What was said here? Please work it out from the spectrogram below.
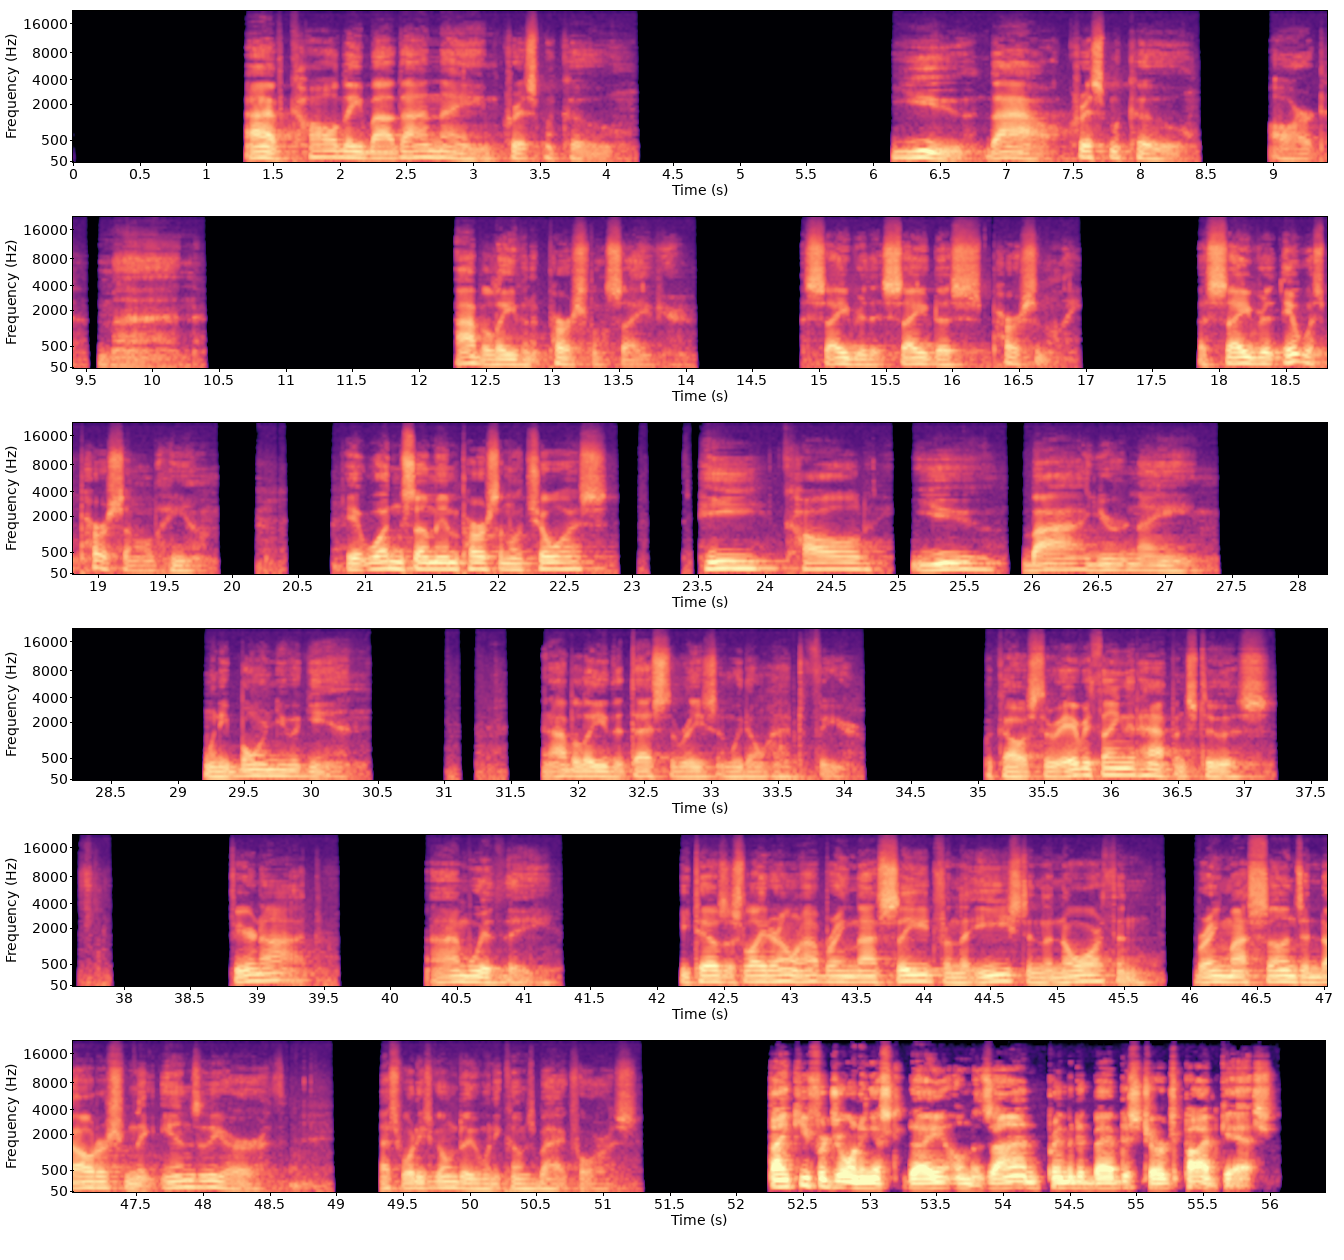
I have called thee by thy name, Chris McCool. You, thou, Chris McCool, art mine. I believe in a personal Savior, a Savior that saved us personally, a Savior, it was personal to Him. It wasn't some impersonal choice. He called you by your name when He born you again. And I believe that that's the reason we don't have to fear. Because through everything that happens to us, fear not, I'm with thee. He tells us later on, I'll bring thy seed from the east and the north and bring my sons and daughters from the ends of the earth. That's what he's going to do when he comes back for us. Thank you for joining us today on the Zion Primitive Baptist Church podcast.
